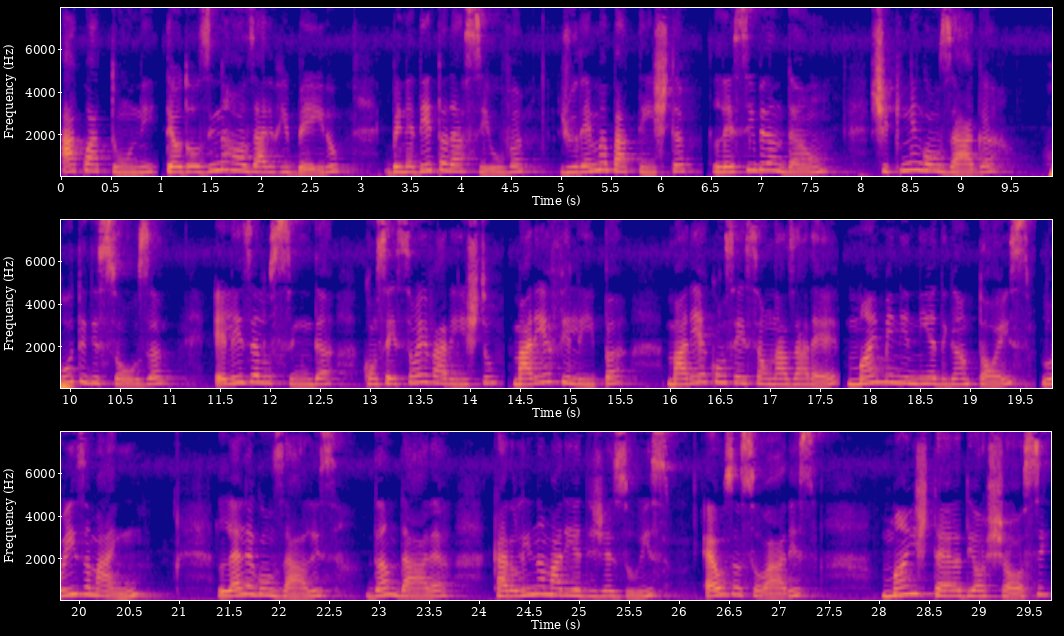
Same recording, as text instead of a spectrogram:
Aquatune, Teodosina Rosário Ribeiro, Benedita da Silva, Jurema Batista, Leci Brandão, Chiquinha Gonzaga, Ruth de Souza, Elisa Lucinda, Conceição Evaristo, Maria Filipa, Maria Conceição Nazaré, Mãe Menininha de Gantóis, Luísa Maim, Lélia Gonzalez, Dandara, Carolina Maria de Jesus, Elza Soares, Mãe Estela de Oxóssi,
